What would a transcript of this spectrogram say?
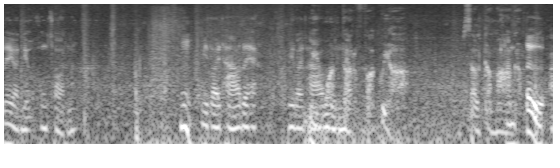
เรื่อยก่อนเดี๋ยวคงสอนมั้งอืมมีรอยเท้าด้วยฮะ มีรอย Mi เท้าบนแบบ wantar faquia. ฮัน Salcamaga. เตอร์ไอ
